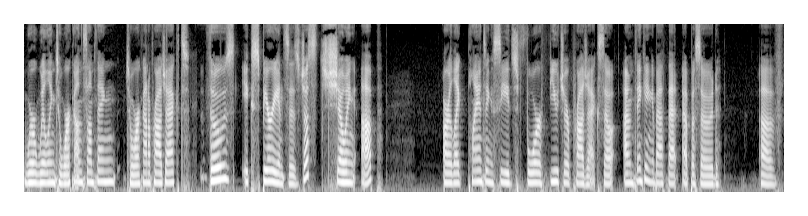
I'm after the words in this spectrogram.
we're willing to work on something, to work on a project, those experiences just showing up are like planting seeds for future projects. So I'm thinking about that episode of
